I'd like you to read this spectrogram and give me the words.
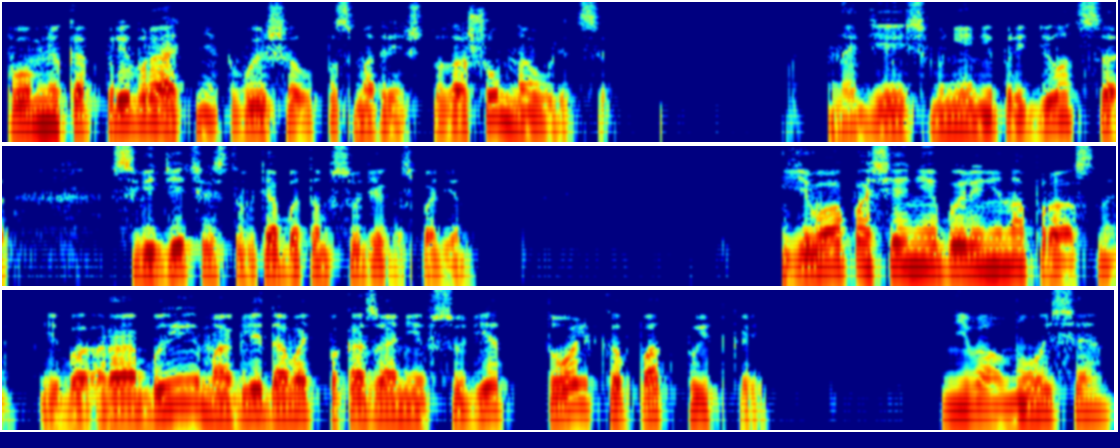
Помню, как привратник вышел посмотреть, что за шум на улице. Надеюсь, мне не придется свидетельствовать об этом в суде, господин. Его опасения были не напрасны, ибо рабы могли давать показания в суде только под пыткой. Не волнуйся,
